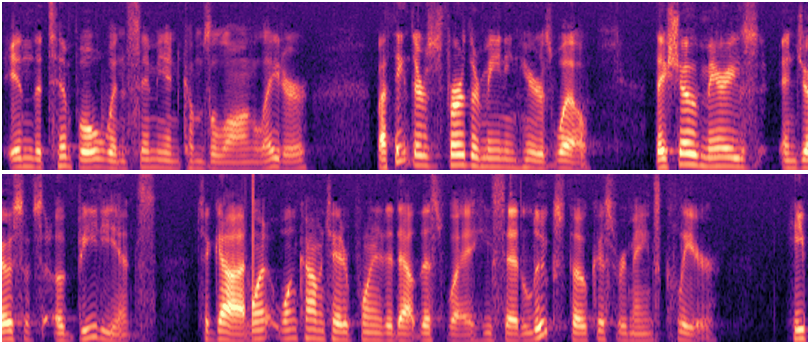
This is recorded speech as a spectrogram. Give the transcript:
in the temple when Simeon comes along later. But I think there's further meaning here as well. They show Mary's and Joseph's obedience to God. One, one commentator pointed it out this way. He said, Luke's focus remains clear. He's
